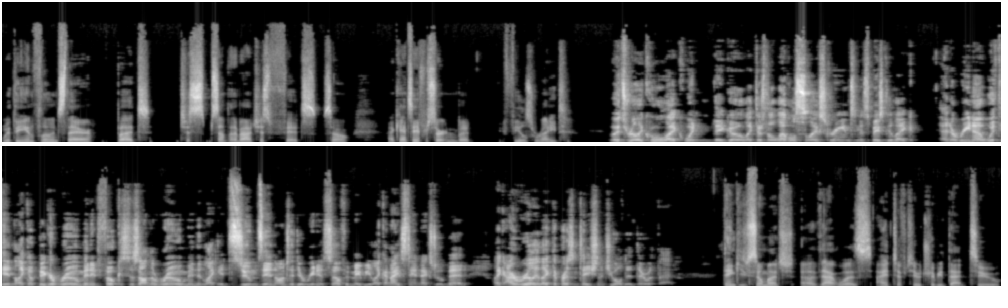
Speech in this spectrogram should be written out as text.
with the influence there, but just something about just fits. So I can't say for certain, but it feels right. It's really cool, like when they go like there's the level select screens, and it's basically like an arena within like a bigger room, and it focuses on the room, and then like it zooms in onto the arena itself. It may be like a nightstand next to a bed. Like I really like the presentation that you all did there with that. Thank you so much. Uh, that was I to, to attribute that to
